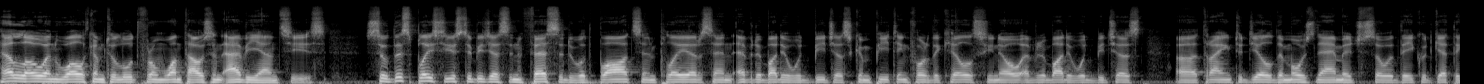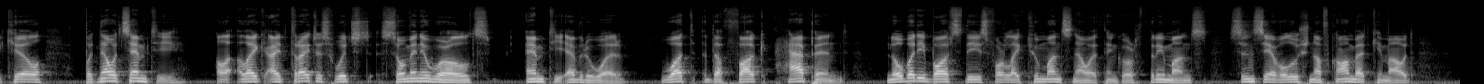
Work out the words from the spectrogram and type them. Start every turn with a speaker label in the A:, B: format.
A: Hello and welcome to Loot from 1000 Aviansies. So this place used to be just infested with bots and players and everybody would be just competing for the kills, you know, everybody would be just uh, trying to deal the most damage so they could get the kill. But now it's empty. Like I tried to switch so many worlds, empty everywhere. What the fuck happened? Nobody bought these for like two months now I think or three months since the evolution of combat came out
